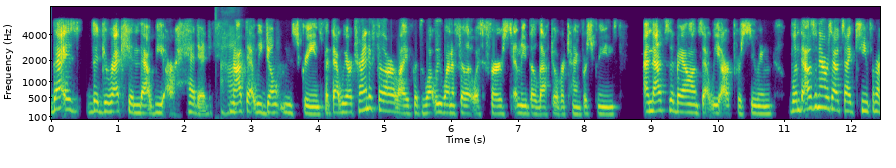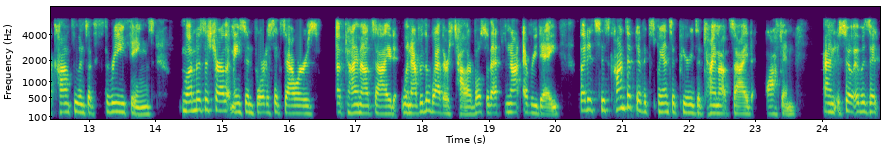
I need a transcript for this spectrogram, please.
that is the direction that we are headed. Uh-huh. Not that we don't use screens, but that we are trying to fill our life with what we want to fill it with first and leave the leftover time for screens. And that's the balance that we are pursuing. 1000 hours outside came from a confluence of three things. One was the Charlotte Mason four to six hours of time outside whenever the weather is tolerable. So that's not every day, but it's this concept of expansive periods of time outside often. And so it was a,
